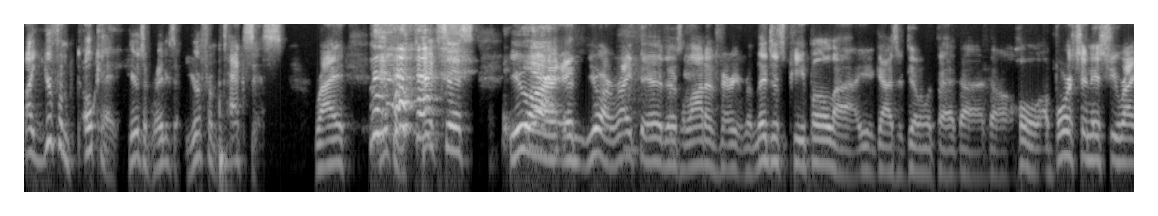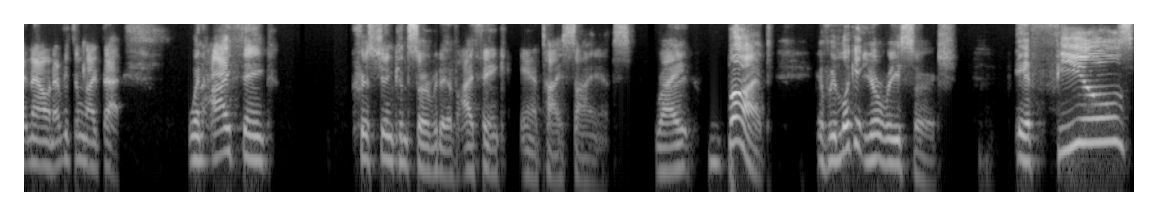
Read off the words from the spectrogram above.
like you're from okay, here's a great example. You're from Texas, right? You're from Texas. You are and you are right there. There's a lot of very religious people. Uh, you guys are dealing with the, the the whole abortion issue right now and everything like that. When I think Christian conservative, I think anti-science, right? But if we look at your research, it feels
